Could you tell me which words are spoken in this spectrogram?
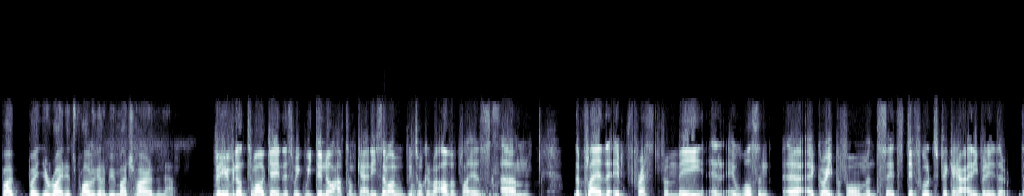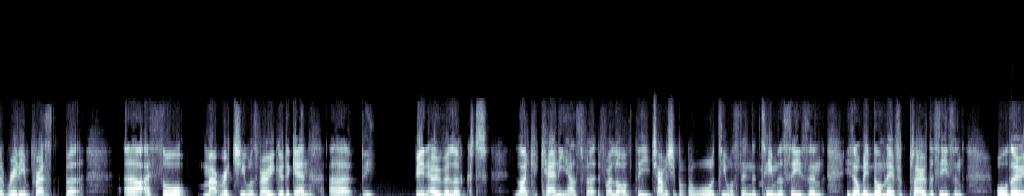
But but you're right, it's probably going to be much higher than that. Moving on to our game this week, we do not have Tom Cairney, so I will be talking about other players. Um, the player that impressed for me, it, it wasn't a, a, great performance. It's difficult to pick out anybody that that really impressed, but uh, I thought Matt Ritchie was very good again. Uh, being overlooked like Kenny has for, for a lot of the championship awards. He wasn't in the team of the season. He's not been nominated for player of the season. Although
